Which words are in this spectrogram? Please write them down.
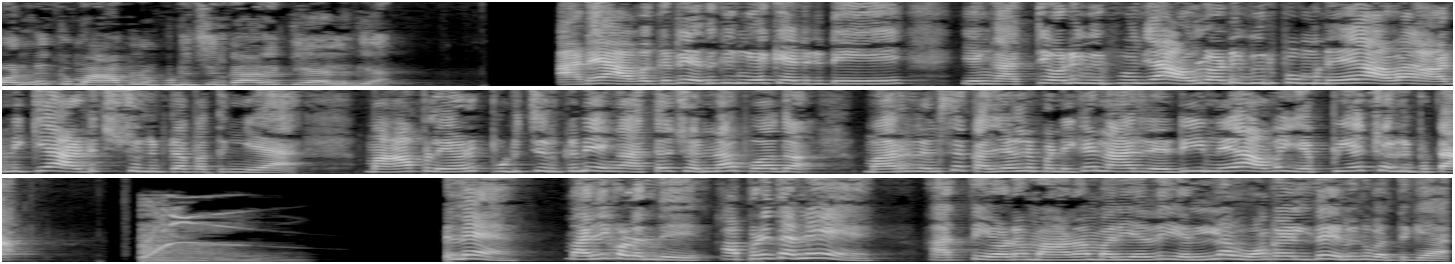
பொண்ணுக்கு மாப்பிள்ளை பிடிச்சிருக்காரு கேளுங்க. அடே அவகிட்ட எதுக்குங்க கேட்டுக்கிட்டு? எங்க அத்தையோட விருப்பம் அவளோட விருப்பம்னே அவ அன்னைக்கே அடிச்சு சொல்லிட்டா பாத்தீங்க மாப்பிள்ளையோட பிடிச்சிருக்குன்னு எங்க அத்தை சொன்னா போதும். மறு நிமிஷம் கல்யாணம் பண்ணிக்க நான் ரெடின்னு அவ எப்பயே சொல்லிவிட்டா. என்ன? மணி குழந்தை அப்படித்தானே? அத்தையோட மான மரியாதை எல்லாம் உங்க தான் இருக்கு பாத்தீங்க.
